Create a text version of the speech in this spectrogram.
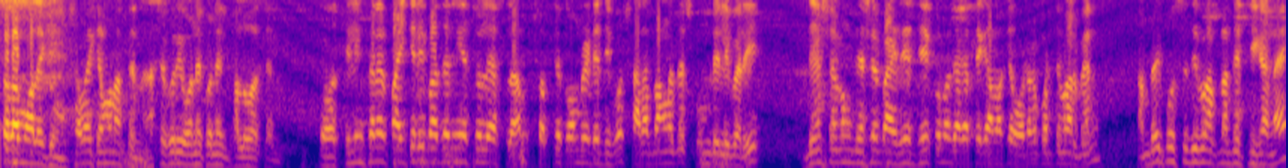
আসসালামু আলাইকুম। সবাই কেমন আছেন? আশা করি অনেক অনেক ভালো আছেন। তো সিলিং ফ্যানের পাইকারি বাজার নিয়ে চলে আসলাম। সবচেয়ে কম রেটে দিব। সারা বাংলাদেশ হোম ডেলিভারি দেশ এবং দেশের বাইরে যে কোনো জায়গা থেকে আমাকে অর্ডার করতে পারবেন। আমরাই পৌঁছে দিব আপনাদের ঠিকানায়।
